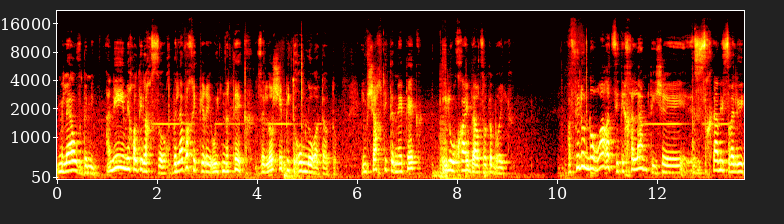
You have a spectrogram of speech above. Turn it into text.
מלאה אובדנים. אני, אם יכולתי לחסוך, בלאו הכי, תראי, הוא התנתק. זה לא שפתאום לא ראתה אותו. המשכתי את הנתק, כאילו הוא חי בארצות הברית. אפילו נורא רציתי, חלמתי שאיזה שחקן ישראלי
